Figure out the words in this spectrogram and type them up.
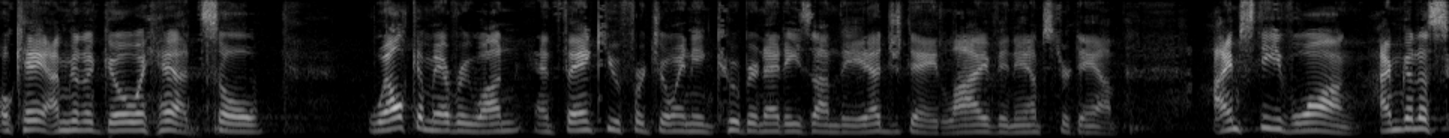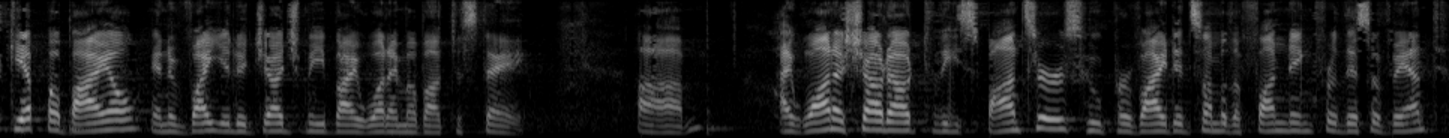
Okay, I'm going to go ahead. So welcome everyone, and thank you for joining Kubernetes on the Edge Day live in Amsterdam. I'm Steve Wong. I'm going to skip a bio and invite you to judge me by what I'm about to say. Um, I want to shout out to the sponsors who provided some of the funding for this event.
